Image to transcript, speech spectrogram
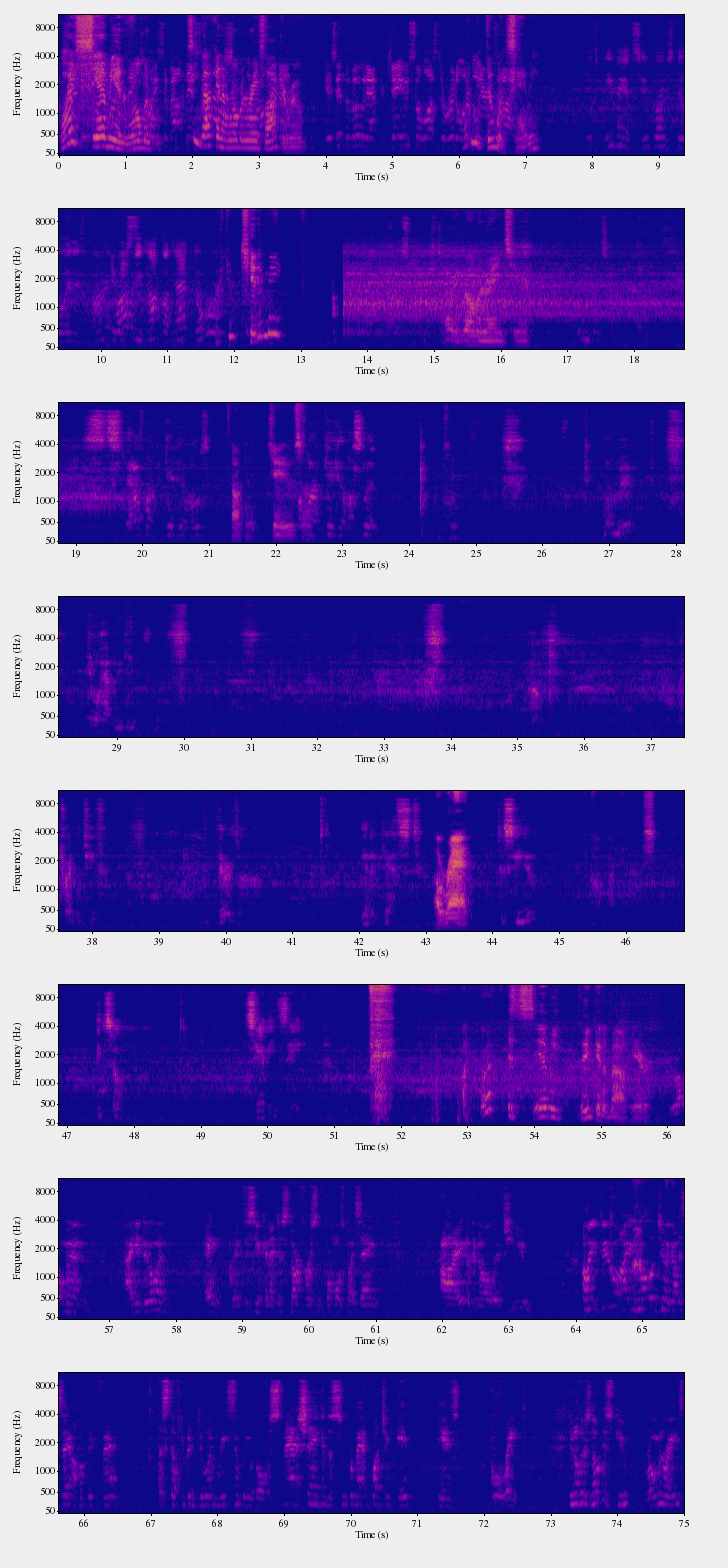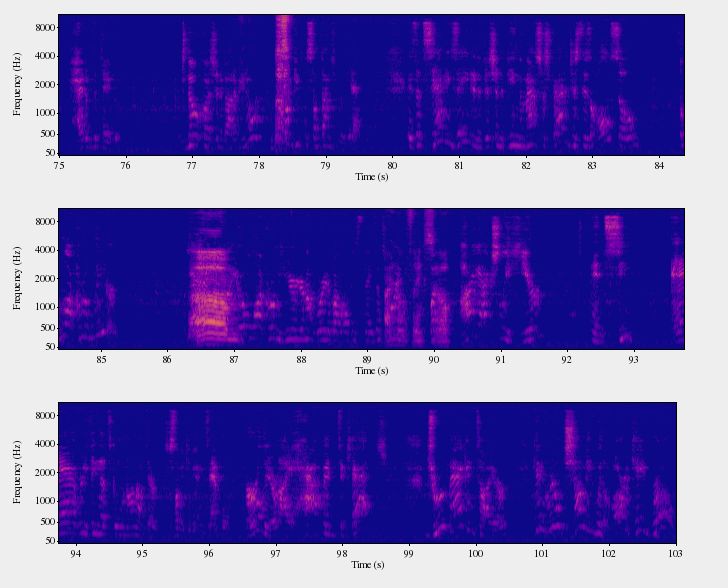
Why is Sami and Roman? Is he knocking in Roman Reigns' locker room? What are you doing, Sami? Is Wee-Man Suplex still in his mind? Why would he knock on that door? Are you kidding me? All right, Roman Reigns here. Man, I was about to get him, Talking to Jey I was oh, Uso. There's a. We have a guest A rat. to see you. Oh my gosh. It's, um. Sami Zayn. What is Sami thinking about here? Roman, how you doing? Hey, great to see you. Can I just start first and foremost by saying I acknowledge you. I do. I acknowledge you. I gotta say, I'm a big fan. The stuff you've been doing recently with all the smashing and the Superman punching, it is great. You know, there's no dispute. Roman Reigns, head of the table. There's no question about it. You know what some people sometimes forget? Is that Sami Zayn, in addition to being the master strategist, is also the locker room leader. Yeah, Um, your own locker room here. You're not worried about all these things. That's I fine. don't think But so. I actually hear and see everything that's going on out there. Just let me give you an example. Earlier, I happened to catch Drew McIntyre getting real chummy with RK Bro.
